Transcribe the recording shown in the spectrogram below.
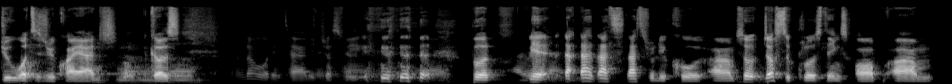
do what is required. Because another word entirely. Trust me, but yeah, that, that that's that's really cool. Um, so just to close things up, um,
